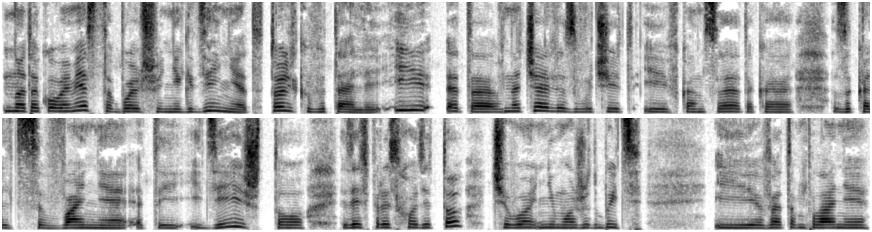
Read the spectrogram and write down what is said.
но такого места больше нигде нет, только в Италии. И это вначале звучит, и в конце такое закольцевание этой идеи, что здесь происходит то, чего не может быть. И в этом плане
